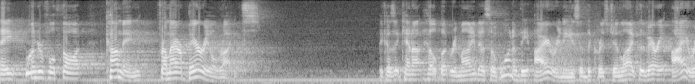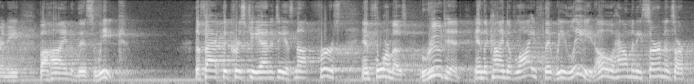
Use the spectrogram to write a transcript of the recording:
a wonderful thought coming from our burial rites. because it cannot help but remind us of one of the ironies of the Christian life, the very irony behind this week. The fact that Christianity is not first and foremost rooted in the kind of life that we lead. Oh, how many sermons are,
